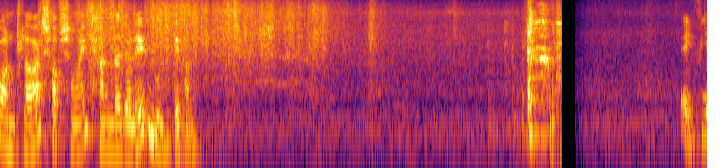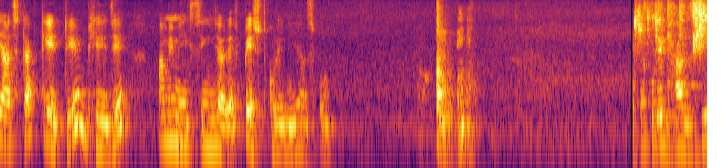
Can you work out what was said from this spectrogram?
কর্নফ্লাওয়ার সবসময় ঠান্ডা জলে গুলতে হয়। এই পেঁয়াজটা কেটে ভেজে আমি মিক্সিং জারে পেস্ট করে নিয়ে আসব। এটা করে ভাজছি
